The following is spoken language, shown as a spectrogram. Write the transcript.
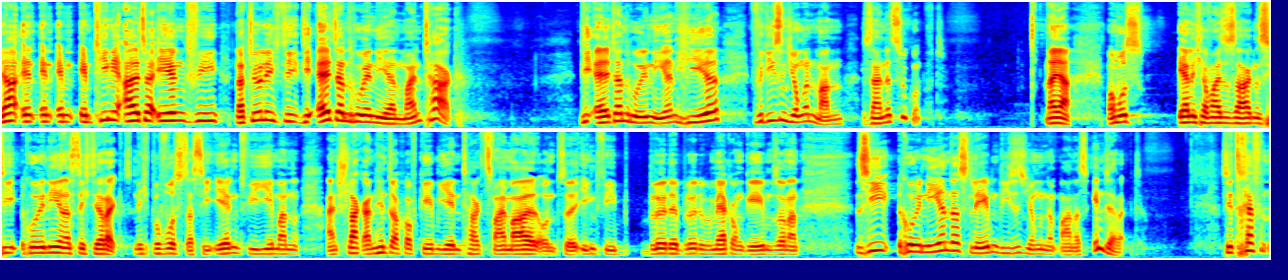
Ja, in, in, im, im Teenie-Alter irgendwie, natürlich, die, die Eltern ruinieren meinen Tag. Die Eltern ruinieren hier für diesen jungen Mann seine Zukunft. Naja, man muss ehrlicherweise sagen, sie ruinieren es nicht direkt, nicht bewusst, dass sie irgendwie jemandem einen Schlag an den Hinterkopf geben, jeden Tag zweimal und äh, irgendwie blöde, blöde Bemerkungen geben, sondern sie ruinieren das Leben dieses jungen Mannes indirekt. Sie treffen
